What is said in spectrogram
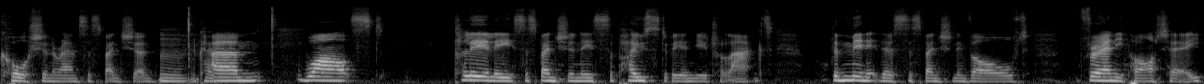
caution around suspension. Mm, okay. Um, whilst clearly suspension is supposed to be a neutral act, the minute there's suspension involved for any party,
